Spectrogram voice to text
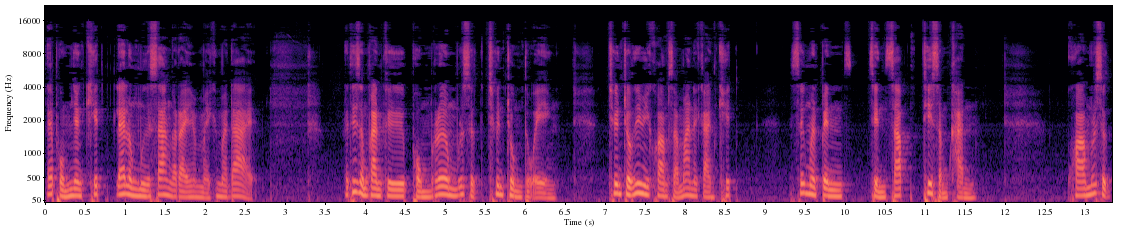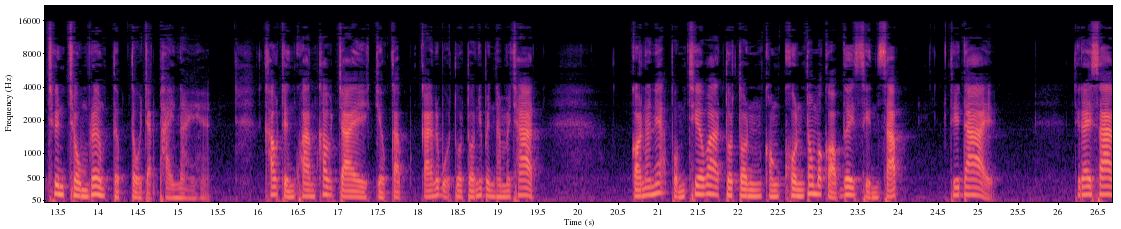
และผมยังคิดและลงมือสร้างอะไรใหม่ขึ้นมาได้ และที่สำคัญคือผมเริ่มรู้สึกชื่นชมตัวเอง ชื่นชมที่มีความสามารถในการคิด ซึ่งมันเป็นสินทรัพย์ที่สำคัญ ความรู้สึกชื่นชมเริ่มเติบโตจากภายในฮะเข้าถึงความเข้าใจเกี่ยวกับการระบุตัวตนที่เป็นธรรมชาติ ก่อนหน้านี้ผมเชื่อว่าตัวตนของคนต้องประกอบด้วยสินทรัพย์ที่ได้ ที่ได้สร้าง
